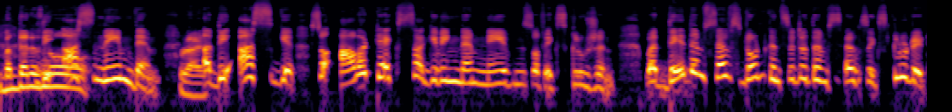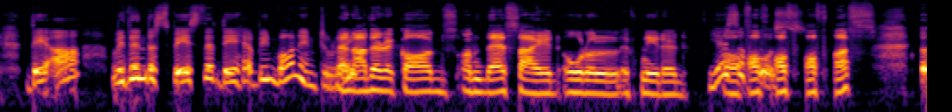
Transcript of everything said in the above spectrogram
but there is the no us name them. Right. Uh, the us give. So our texts are giving them names of exclusion, but they themselves don't consider themselves excluded. They are within the space that they have been born into, right? And other records on their side, oral if needed. Yes, of, of, course. Of, of us? Uh,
